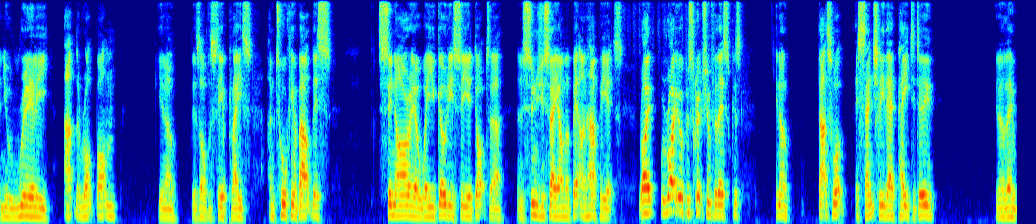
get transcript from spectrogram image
and you're really at the rock bottom. You know, there's obviously a place. I'm talking about this scenario where you go to see your doctor, and as soon as you say I'm a bit unhappy, it's right. We'll write you a prescription for this because you know that's what essentially they're paid to do. You know, they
